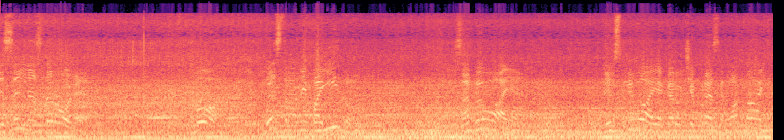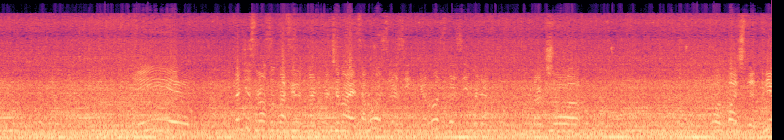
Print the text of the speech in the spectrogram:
не сильно здорові. Но быстро не поїду, забиває. Не вспіває, короче, преси глотать. І тоді сразу нафі- на- починається розв'язі, і розв'язі, блін. Так що, от бачите, дві,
